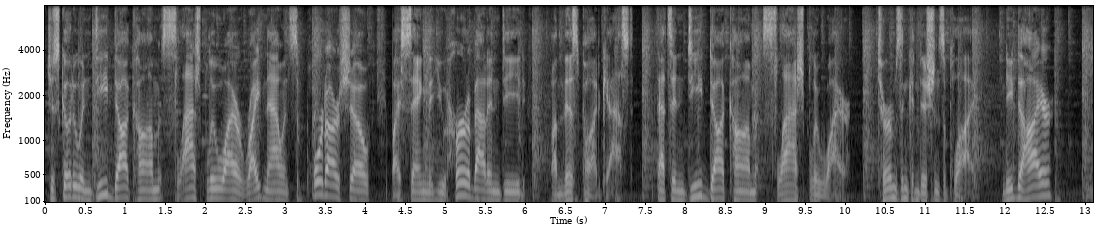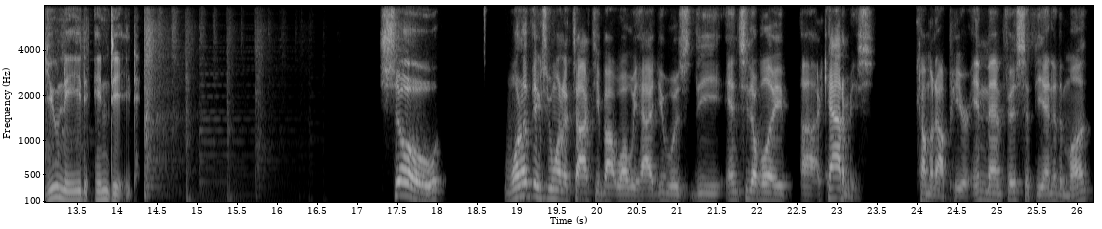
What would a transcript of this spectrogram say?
Just go to Indeed.com slash BlueWire right now and support our show by saying that you heard about Indeed on this podcast. That's Indeed.com slash BlueWire. Terms and conditions apply. Need to hire? You need Indeed. So, one of the things we want to talk to you about while we had you was the NCAA uh, academies coming up here in Memphis at the end of the month.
